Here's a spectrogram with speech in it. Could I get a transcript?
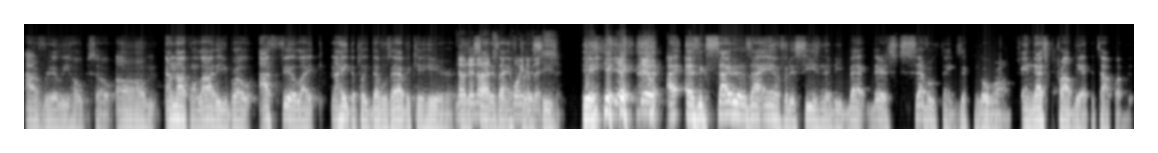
I really hope so. Um, I'm not gonna lie to you, bro. I feel like, and I hate to play devil's advocate here. No, as no, no, that's as I the am point for of this. Season. Yeah, Yeah, yeah. I, as excited as I am for the season to be back, there's several things that can go wrong, and that's probably at the top of it.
